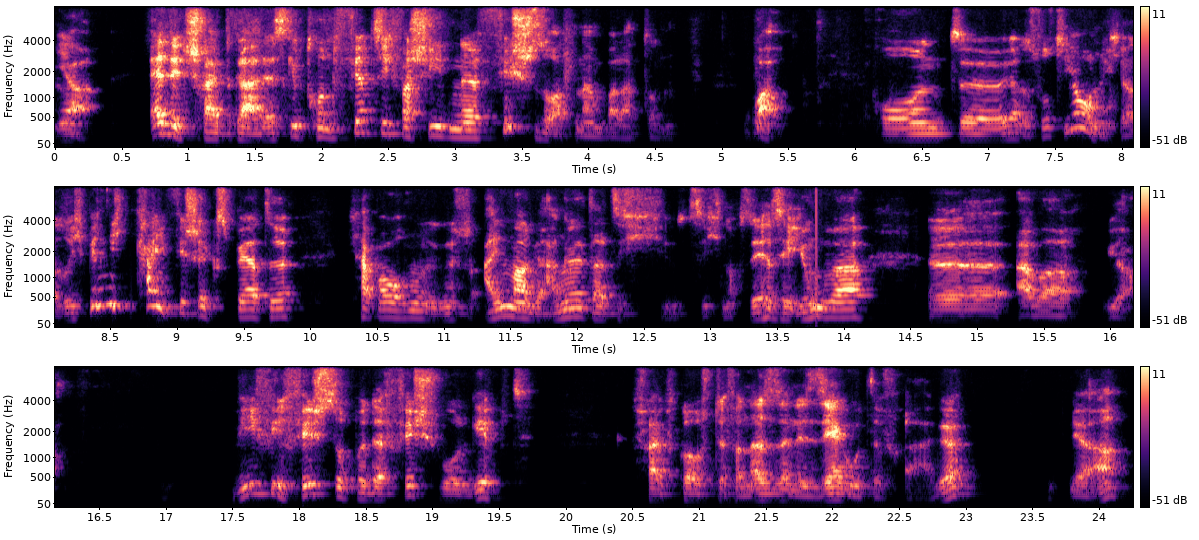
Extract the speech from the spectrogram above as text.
ja. Edith schreibt gerade, es gibt rund 40 verschiedene Fischsorten am Balaton. Wow. Und äh, ja, das wusste ich auch nicht. Also ich bin nicht kein Fischexperte. Ich habe auch nur einmal geangelt, als ich, als ich noch sehr, sehr jung war. Äh, aber ja, wie viel Fischsuppe der Fisch wohl gibt, schreibt Klaus Stefan. Das ist eine sehr gute Frage. Ja.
